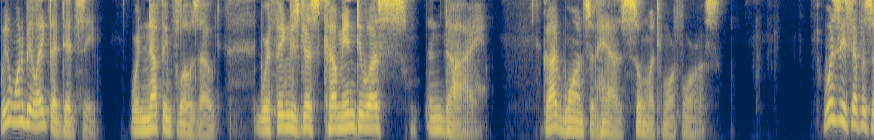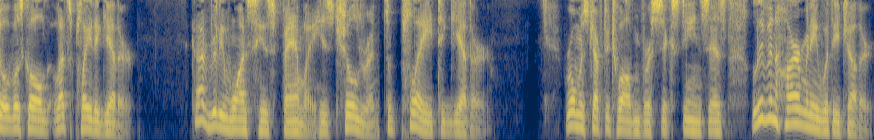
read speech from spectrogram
We don't want to be like that Dead Sea, where nothing flows out, where things just come into us and die. God wants and has so much more for us. Wednesday's episode was called Let's Play Together. God really wants his family, his children, to play together. Romans chapter 12 and verse 16 says, Live in harmony with each other.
